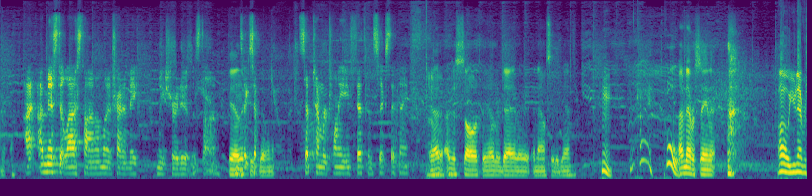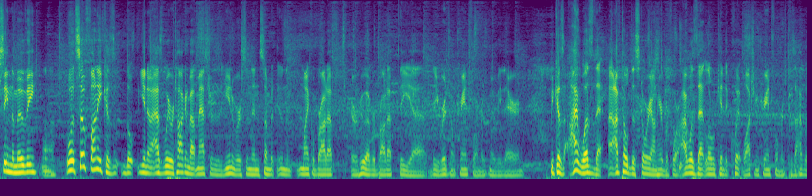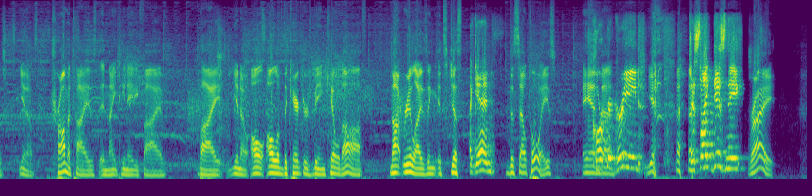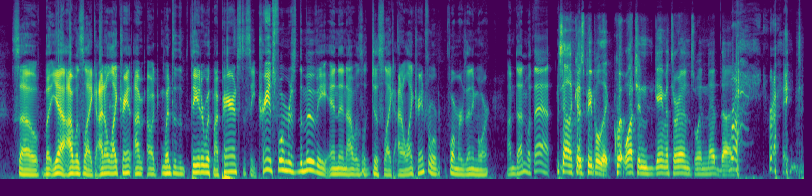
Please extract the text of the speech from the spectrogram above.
I, I missed it last time. I'm gonna try to make make sure I do it this time. Yeah, It's they like keep Sep- doing it. September 25th and 6th, I think. Yeah, I, I just saw it the other day. They announced it again. Hmm. Okay, cool. I've never seen it. Oh, you never seen the movie? No. Well, it's so funny because the you know as we were talking about Masters of the Universe, and then somebody, and then Michael brought up or whoever brought up the uh, the original Transformers movie there, and because I was that I've told this story on here before. I was that little kid that quit watching Transformers because I was you know traumatized in 1985 by you know all all of the characters being killed off, not realizing it's just Again, to sell toys and corporate uh, greed, yeah. just like Disney. Right. So, but yeah, I was like, I don't like trans. I, I went to the theater with my parents to see Transformers the movie, and then I was just like, I don't like Transformers anymore. I'm done with that. You sound like those people that quit watching Game of Thrones when Ned died. Right, right.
